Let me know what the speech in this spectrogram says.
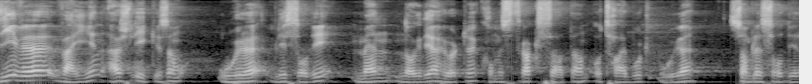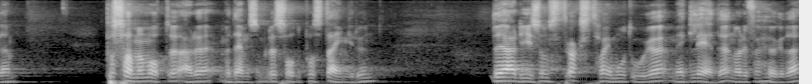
De ved veien er slike som ordet blir sådd i, men når de har hørt det, kommer straks Satan og tar bort ordet som ble sådd i dem. På samme måte er det med dem som ble sådd på steingrunn. Det er de som straks tar imot ordet med glede når de får høre det.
